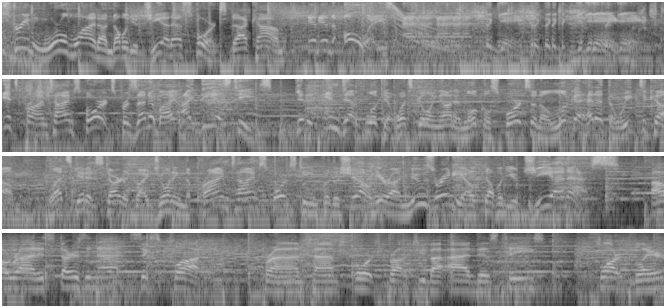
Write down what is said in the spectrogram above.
streaming worldwide on WGNSSports.com, and, and always at, at the game. The, the, the game. It's Primetime Sports, presented by Ideas Tees. Get an in depth look at what's going on in local sports and a look ahead at the week to come. Let's get it started by joining the Primetime Sports team for the show here on News Radio WGNS. All right, it's Thursday night, 6 o'clock. Prime Time Sports brought to you by Ideas Tees. Clark Blair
